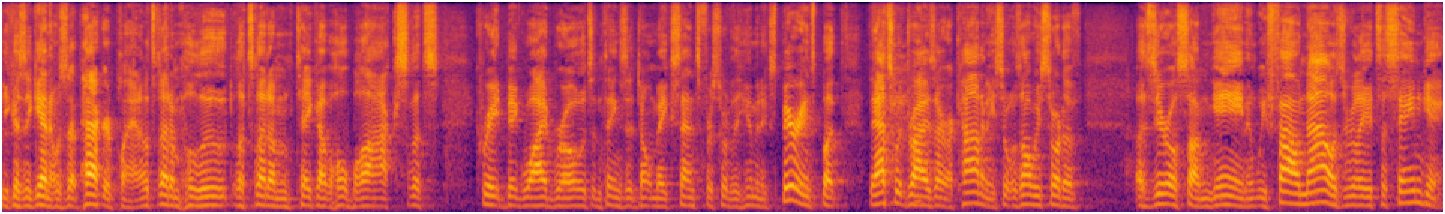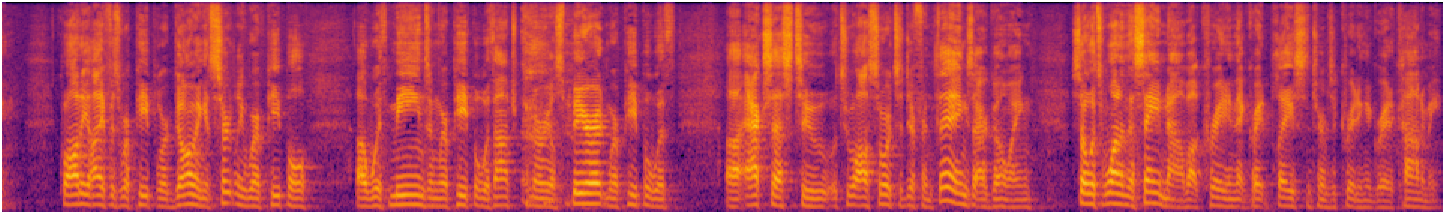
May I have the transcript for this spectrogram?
Because again, it was that Packard plan. Let's let them pollute. Let's let them take up whole blocks. Let's create big wide roads and things that don't make sense for sort of the human experience. But that's what drives our economy. So it was always sort of a zero sum game. And we found now is really it's the same game. Quality of life is where people are going. It's certainly where people uh, with means and where people with entrepreneurial spirit and where people with uh, access to, to all sorts of different things are going. So it's one and the same now about creating that great place in terms of creating a great economy.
